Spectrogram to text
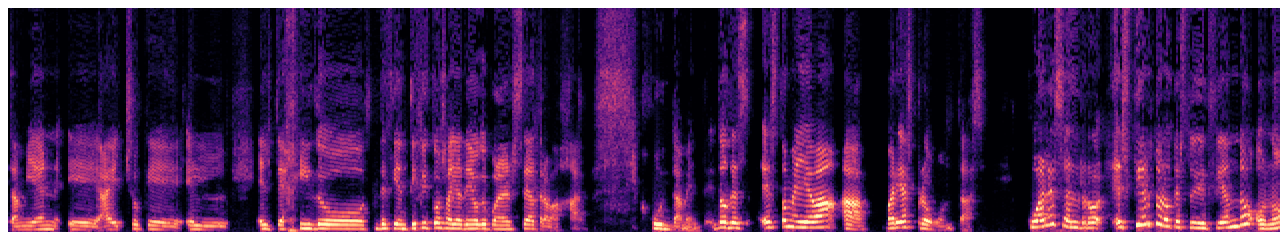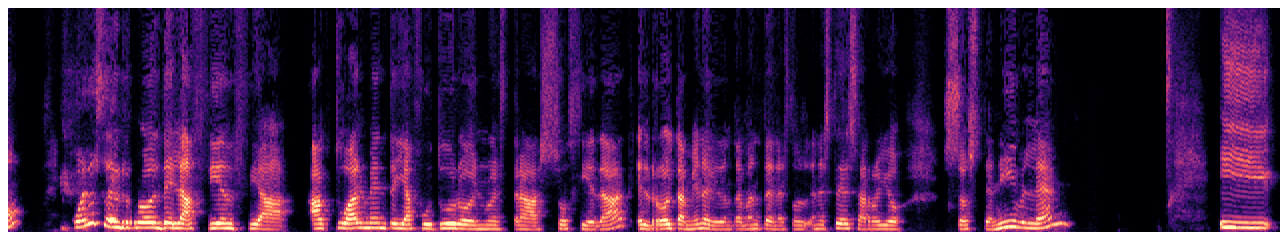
también eh, ha hecho que el, el tejido de científicos haya tenido que ponerse a trabajar juntamente. Entonces, esto me lleva a varias preguntas. ¿Cuál es el rol? ¿Es cierto lo que estoy diciendo o no? ¿Cuál es el rol de la ciencia actualmente y a futuro en nuestra sociedad? El rol también, evidentemente, en, en este desarrollo sostenible. Y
